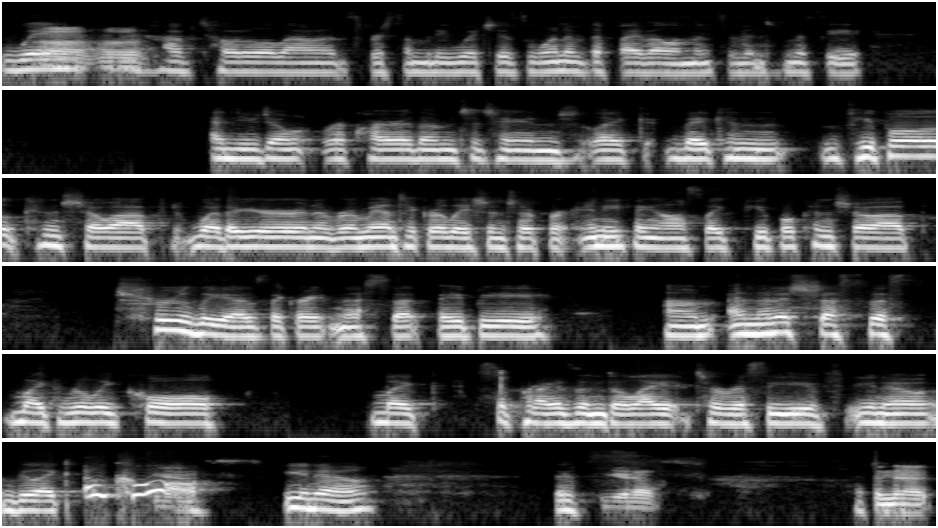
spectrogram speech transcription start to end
when Uh-huh. you have total allowance for somebody, which is one of the five elements of intimacy, and you don't require them to change, like they can, people can show up, whether you're in a romantic relationship or anything else, like people can show up truly as the greatness that they be. Um, and then it's just this like really cool, like surprise and delight to receive, you know, and be like, oh, cool, yes. you know. It's Yes. And that,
